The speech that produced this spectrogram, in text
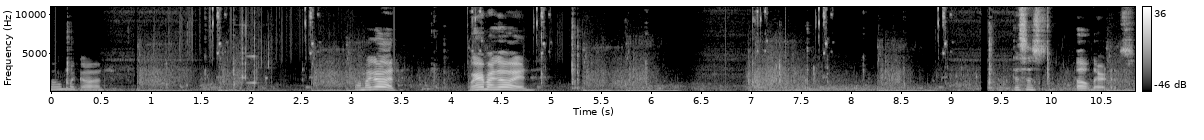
Oh my god. Oh my god! Where am I going? This is- oh, there it is.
